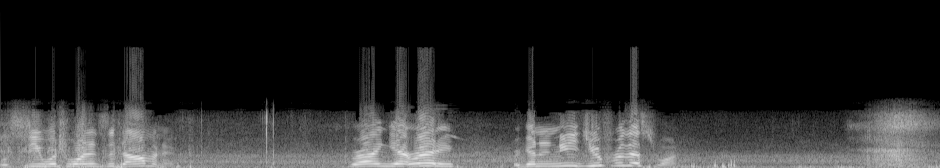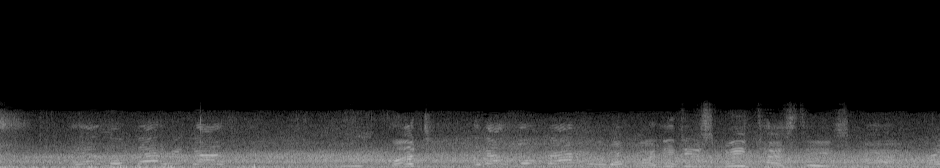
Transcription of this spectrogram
Let's see which one is the dominant. Brian, get ready. We're gonna need you for this one. What? I need you to speed test these. Come on. I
